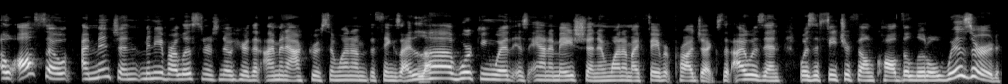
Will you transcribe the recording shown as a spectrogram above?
Oh, also, I mentioned many of our listeners know here that I'm an actress, and one of the things I love working with is animation. And one of my favorite projects that I was in was a feature film called The Little Wizard,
